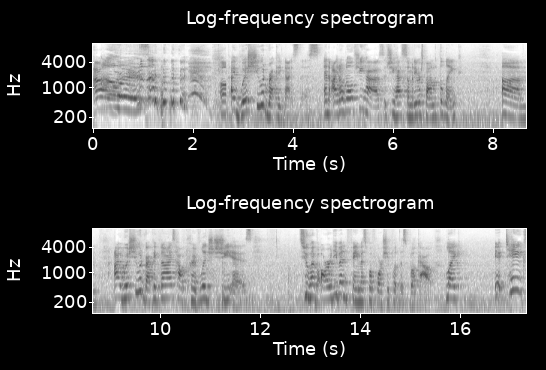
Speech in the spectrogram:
hours. Um, I wish she would recognize this, and I don't know if she has. If she has, somebody respond with the link. Um, I wish she would recognize how privileged she is to have already been famous before she put this book out. Like, it takes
